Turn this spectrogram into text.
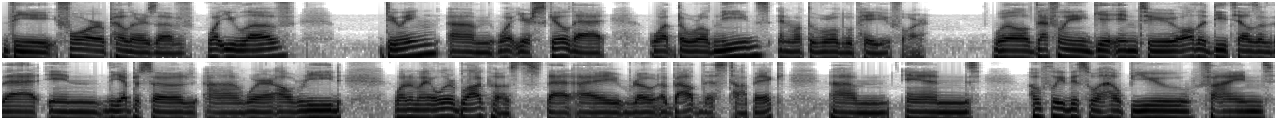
the four pillars of what you love, doing, um, what you're skilled at, what the world needs, and what the world will pay you for. We'll definitely get into all the details of that in the episode uh, where I'll read one of my older blog posts that I wrote about this topic. Um, and hopefully, this will help you find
